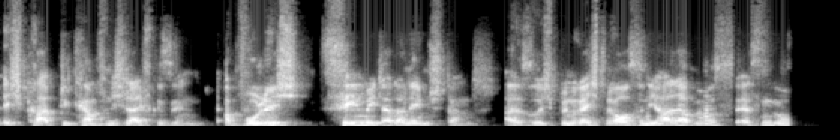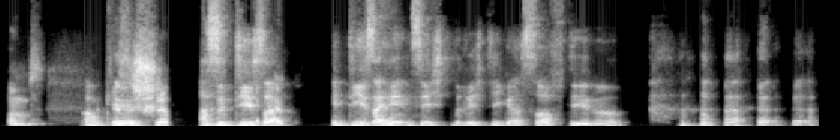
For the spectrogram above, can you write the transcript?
Ich habe den Kampf nicht live gesehen, obwohl ich zehn Meter daneben stand. Also ich bin recht raus in die Halle, habe mir was zu essen geholt und okay. es ist schlimm. Also dieser, in dieser Hinsicht ein richtiger Softie, ne?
